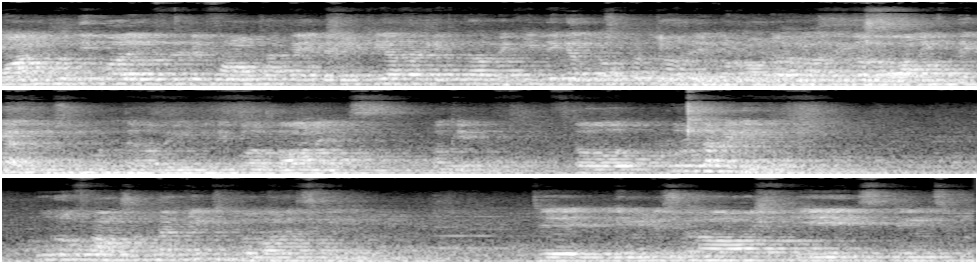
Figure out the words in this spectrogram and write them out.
one to the power infinity form থাকে এটাকে কি আকারে লিখতে হবে, কি দিকে ক্যালকুলেট করতে হবে e টু দি পাওয়ার 1 দিয়ে ক্যালকুলেশন করতে হবে e টু দি পাওয়ার 1x ওকে তো পুরোটাকে লিখো পুরো ফাংশনটাকে কি? করব 1x লিখো যে limitation of x tends to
